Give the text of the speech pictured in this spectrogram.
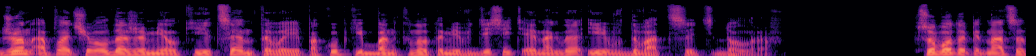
Джон оплачивал даже мелкие центовые покупки банкнотами в 10, а иногда и в 20 долларов. В субботу 15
